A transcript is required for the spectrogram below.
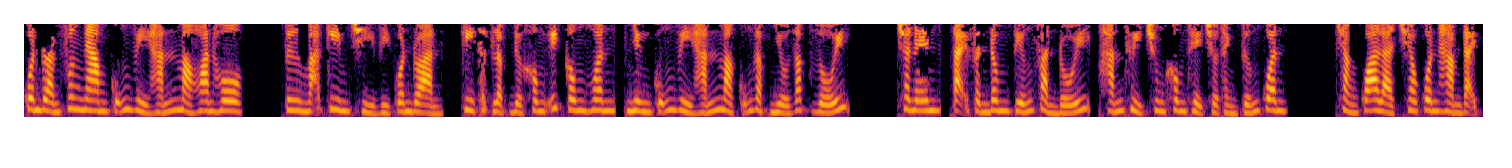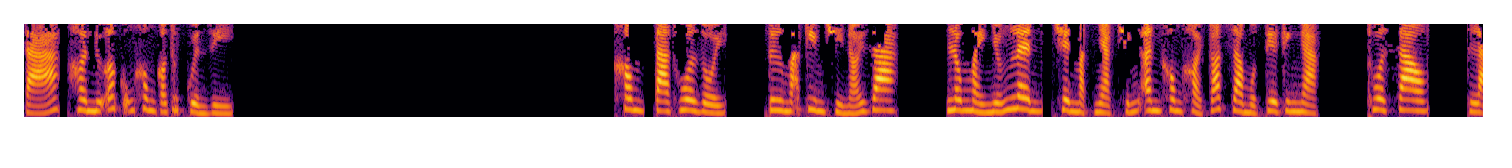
quân đoàn phương Nam cũng vì hắn mà hoan hô, Tư Mã Kim chỉ vì quân đoàn, kỳ thật lập được không ít công huân, nhưng cũng vì hắn mà cũng gặp nhiều rắc rối. Cho nên, tại phần đông tiếng phản đối, hắn Thủy chung không thể trở thành tướng quân. Chẳng qua là treo quân hàm đại tá, hơn nữa cũng không có thực quyền gì. Không, ta thua rồi. Tư Mã Kim chỉ nói ra. Lông mày nhướng lên, trên mặt nhạc chính ân không khỏi toát ra một tia kinh ngạc. Thua sao? Là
